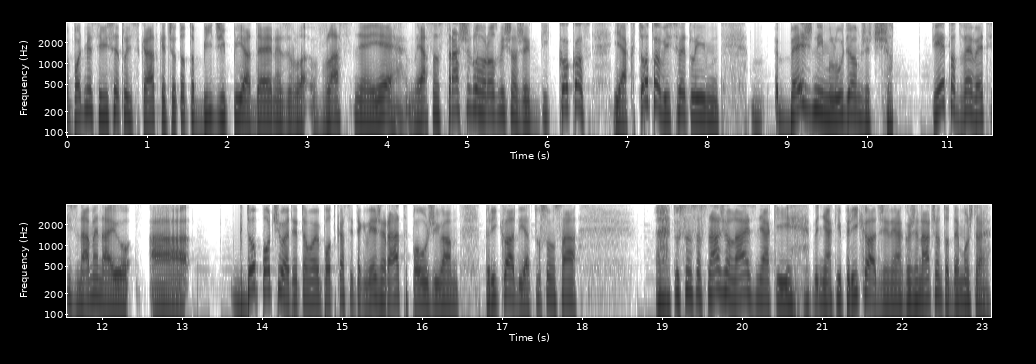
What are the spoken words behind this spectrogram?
poďme si vysvetliť skrátke, čo toto BGP a DNS vla, vlastne je. Ja som strašne dlho rozmýšľal, že ty kokos, jak toto vysvetlím bežným ľuďom, že čo tieto dve veci znamenajú a kto počúva tieto moje podcasty, tak vie, že rád používam príklady a tu som sa tu som sa snažil nájsť nejaký, nejaký príklad, že, nejako, že na čom to demonstruje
